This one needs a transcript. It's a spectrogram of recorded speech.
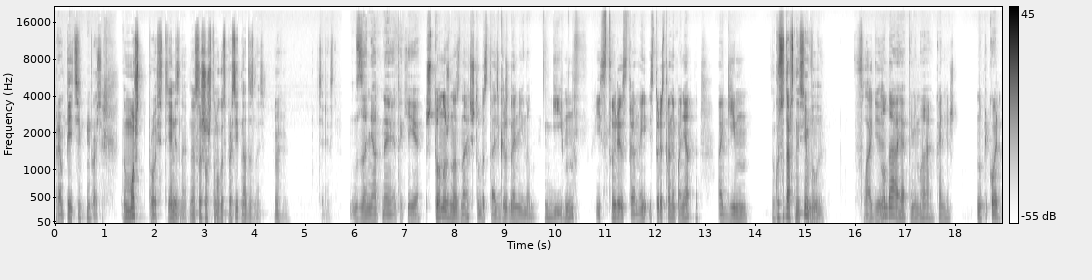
Прям петь просит. Ну, может, просит, я не знаю. Но я слышал, что могут спросить, надо знать. Интересно. Занятные такие. Что нужно знать, чтобы стать гражданином? Гимн, история страны. История страны понятно, а гимн... Ну, государственные символы. Флаги. Ну да, я понимаю, конечно. Ну, прикольно.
